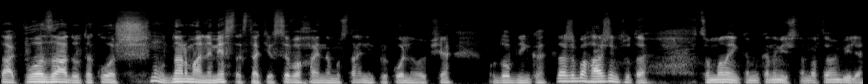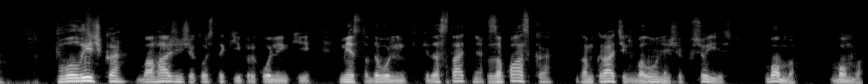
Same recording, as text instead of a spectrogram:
Так, позаду також, ну, нормальне місце, кстати, все в охайному стані, прикольно, вообще, удобненько. Даже багажник тут, в цьому маленькому економічному автомобілі. Поличка, багажничок ось такий прикольненький, міста доволі таки достатньо. Запаска, там кратик, балончик, все є. Бомба, бомба.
